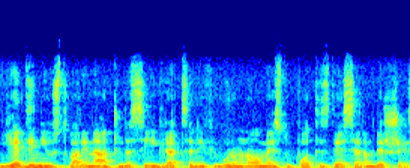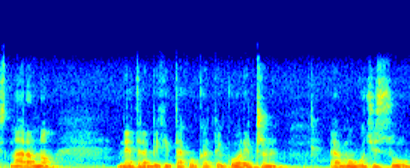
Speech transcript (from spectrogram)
jedini u stvari način da se igra crnim figurama na ovom mestu potez D7, D6. Naravno, ne treba biti tako kategoričan, mogući su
